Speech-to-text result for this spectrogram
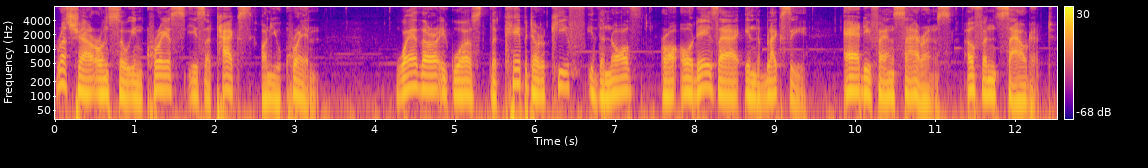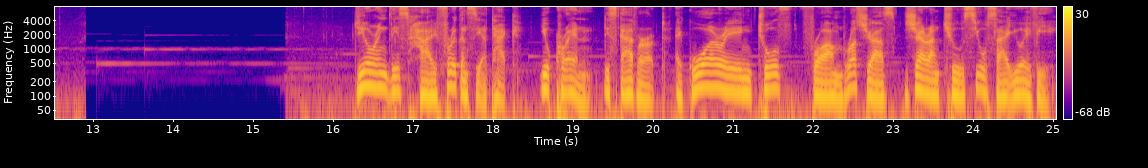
Russia also increased its attacks on Ukraine. Whether it was the capital Kiev in the north or Odessa in the Black Sea, air defense sirens often sounded. During this high-frequency attack, Ukraine discovered a worrying truth from Russia's Geran 2 suicide UAV.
